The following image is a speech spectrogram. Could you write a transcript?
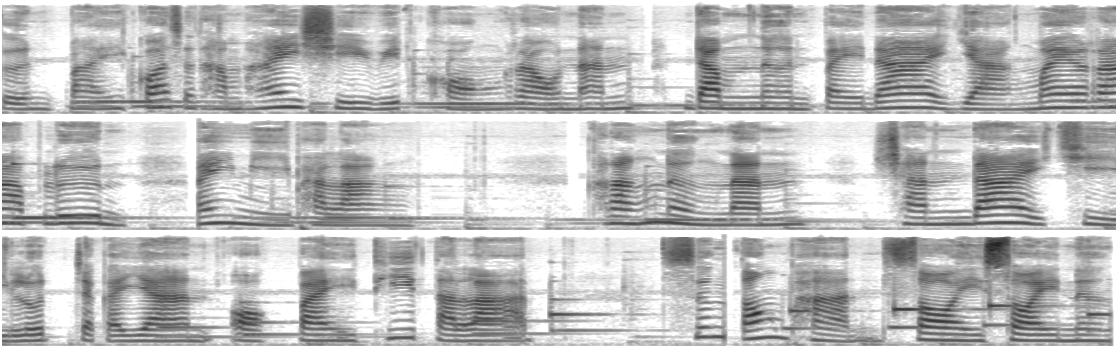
เกินไป ก็จะทำให้ชีวิตของเรานั้นดำเนินไปได้อย่างไม่ราบรื่น ไม่มีพลัง ครั้งหนึ่งนั้น ฉันได้ขี่รถจักรยานออกไปที่ตลาด ซึ่งต้องผ่านซอยซอยหนึ่ง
